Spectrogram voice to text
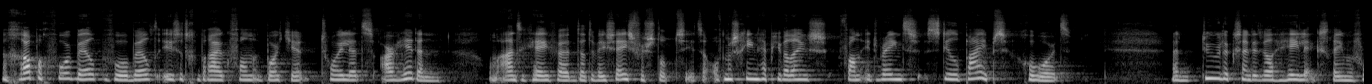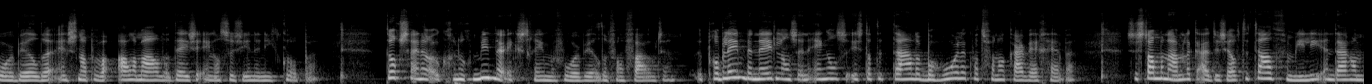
Een grappig voorbeeld bijvoorbeeld is het gebruik van het bordje Toilets are hidden, om aan te geven dat de wc's verstopt zitten. Of misschien heb je wel eens van It rains steel pipes gehoord. Natuurlijk zijn dit wel hele extreme voorbeelden en snappen we allemaal dat deze Engelse zinnen niet kloppen. Toch zijn er ook genoeg minder extreme voorbeelden van fouten. Het probleem bij Nederlands en Engels is dat de talen behoorlijk wat van elkaar weg hebben. Ze stammen namelijk uit dezelfde taalfamilie en, daarom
